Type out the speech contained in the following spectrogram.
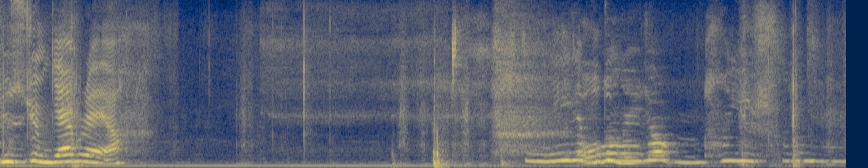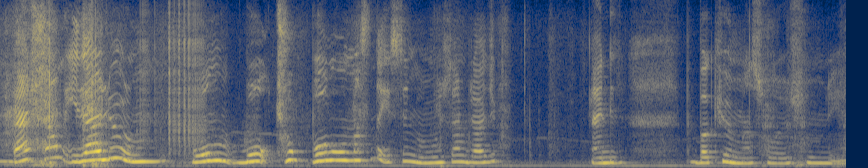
Yüzcüm gel buraya. Neyle Oldu mu? Hayır. Ben şu an ilerliyorum. Bol, bol, çok bol olmasını da istemiyorum. O yüzden birazcık yani bir bakıyorum nasıl oluyorsun diye.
